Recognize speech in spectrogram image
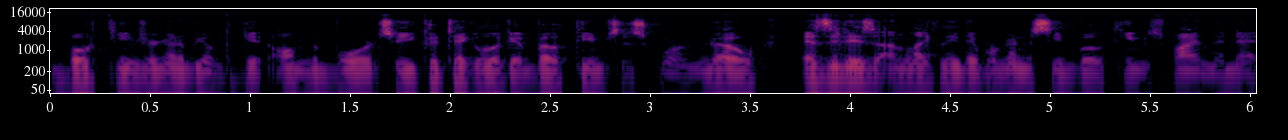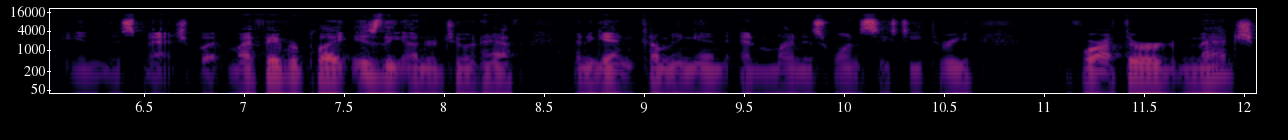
both teams are going to be able to get on the board. So you could take a look at both teams to score no, as it is unlikely that we're going to see both teams find the net in this match. But my favorite play is the under two and a half, and again, coming in at minus 163. For our third match,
